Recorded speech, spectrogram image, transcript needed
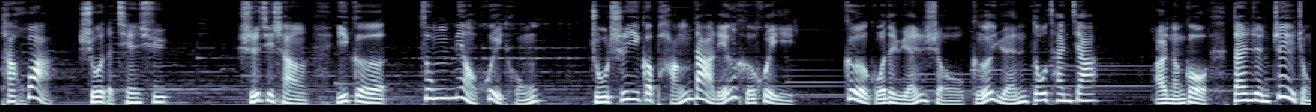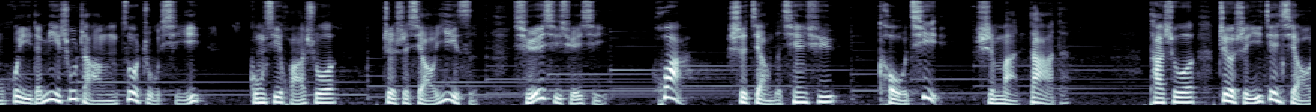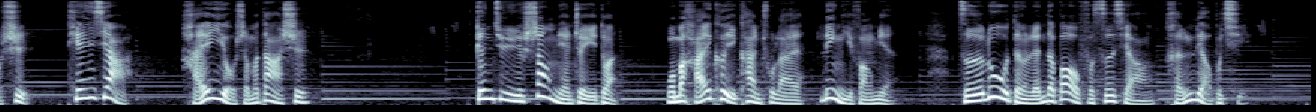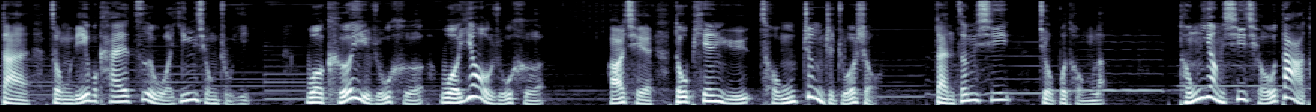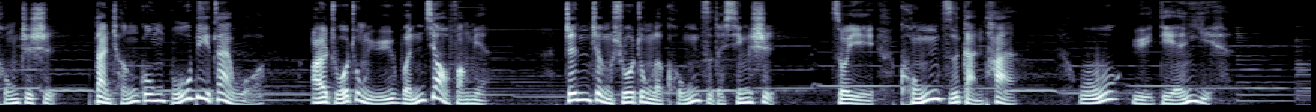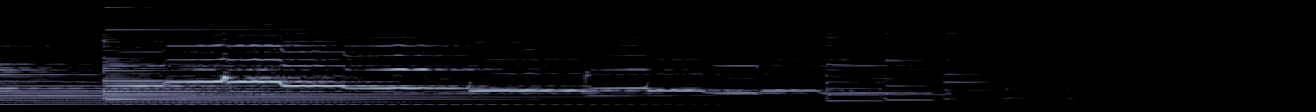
他话说的谦虚，实际上一个宗庙会同，主持一个庞大联合会议。各国的元首、阁员都参加，而能够担任这种会议的秘书长做主席。龚西华说：“这是小意思，学习学习。话是讲的谦虚，口气是蛮大的。”他说：“这是一件小事，天下还有什么大事？”根据上面这一段，我们还可以看出来另一方面。子路等人的抱负思想很了不起，但总离不开自我英雄主义。我可以如何？我要如何？而且都偏于从政治着手。但曾皙就不同了，同样希求大同之事，但成功不必在我，而着重于文教方面，真正说中了孔子的心事。所以孔子感叹：“吾与典也。”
